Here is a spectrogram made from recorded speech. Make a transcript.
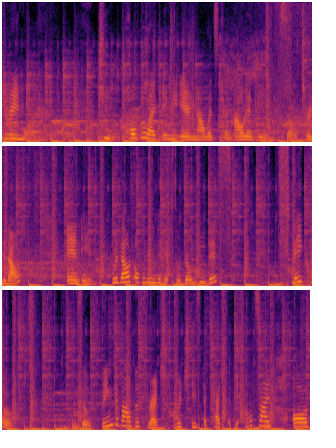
Three more. Two. Hold the leg in the air. Now let's turn out and in. So turn it out and in without opening the hips. So don't do this. Stay closed. So think about the thread which is attached at the outside of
